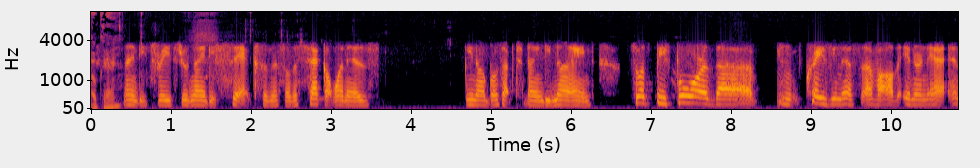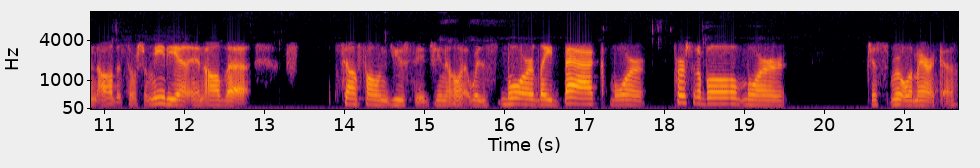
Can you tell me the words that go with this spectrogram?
Okay, 93 through 96 and so the second one is you know goes up to 99 so it's before the craziness of all the internet and all the social media and all the cell phone usage you know it was more laid back more personable more just rural america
